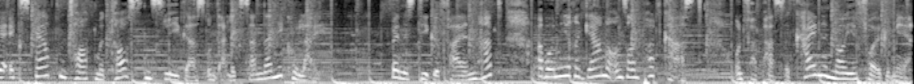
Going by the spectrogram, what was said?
Der Expertentalk mit Thorsten Slegers und Alexander Nikolai. Wenn es dir gefallen hat, abonniere gerne unseren Podcast und verpasse keine neue Folge mehr.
